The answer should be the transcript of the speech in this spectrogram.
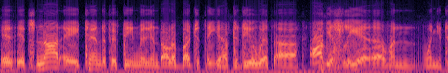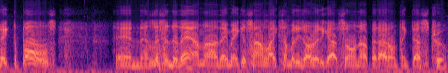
it, it's not a 10 to 15 million dollar budget that you have to deal with. Uh, obviously, uh, when when you take the polls and uh, listen to them, uh, they make it sound like somebody's already got sewn up, but I don't think that's true.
